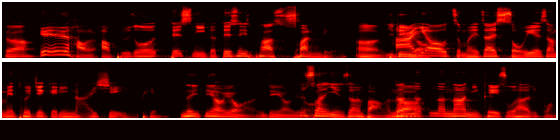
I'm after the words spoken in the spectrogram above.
对啊，因为因为好好，比如说 Disney 的 Disney Plus 串流。嗯，他要怎么在首页上面推荐给你哪一些影片？那一定要用啊，一定要用。那算演算法嘛？那那那那你可以说它是广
